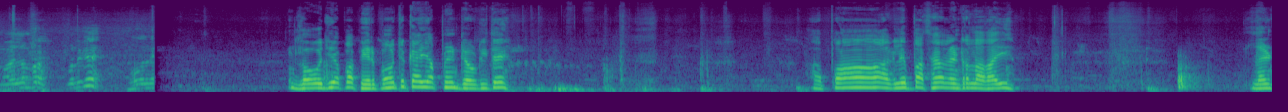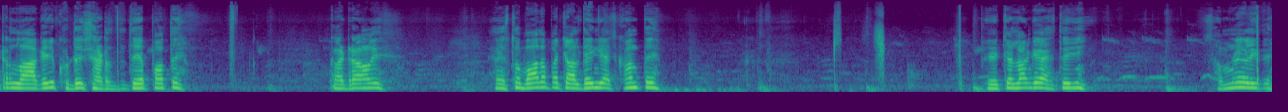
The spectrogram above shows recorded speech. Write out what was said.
ਮੋਬਾਈਲ ਨੰਬਰ ਭੁੱਲ ਗਏ? ਲਓ ਜੀ, ਆਪਾਂ ਫੇਰ ਪਹੁੰਚ ਚੁੱਕੇ ਹਾਂ ਜੀ ਆਪਣੀ ਡਿਊਟੀ ਤੇ। ਆਪਾਂ ਅਗਲੇ ਪਾਸੇ ਦਾ ਲੈਂਟਰ ਲਾਦਾ ਜੀ। ਲੈਂਟਰ ਲਾ ਕੇ ਜੀ ਖੁੱਡੇ ਛੱਡ ਦਿੱਤੇ ਆਪਾਂ ਉੱਤੇ, ਕਾਡਰਾਂ ਵਾਲੇ। ਇਸ ਤੋਂ ਬਾਅਦ ਆਪਾਂ ਚੱਲਦੇ ਹਾਂ ਜੀ ਇਸ ਖੰਨ ਤੇ। ਫੇਰ ਚੱਲਾਂਗੇ ਇਸ ਤੇ ਜੀ, ਸਾਹਮਣੇ ਵਾਲੀ ਤੇ।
